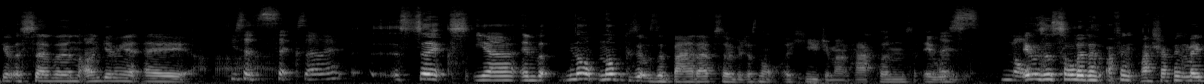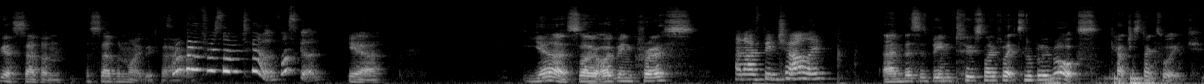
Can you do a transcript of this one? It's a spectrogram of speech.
Give it a seven. I'm giving it a You said six earlier. six. Yeah, and but not not because it was a bad episode, but just not a huge amount happened. It was It's not. it was a solid. I think actually, I think maybe a seven. A seven might be fair. So we're going for a seven together. That's good. Yeah. Yeah. So I've been Chris, And I've been Charlie. and this has been two snowflakes in a blue box. Catch us next week.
